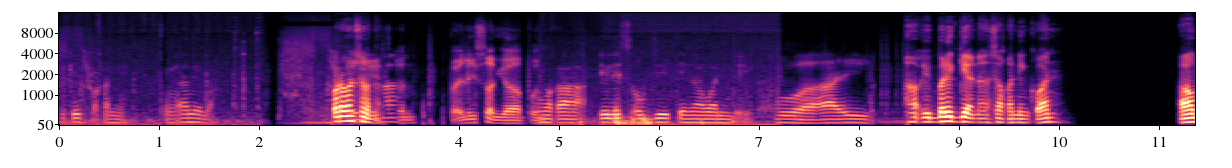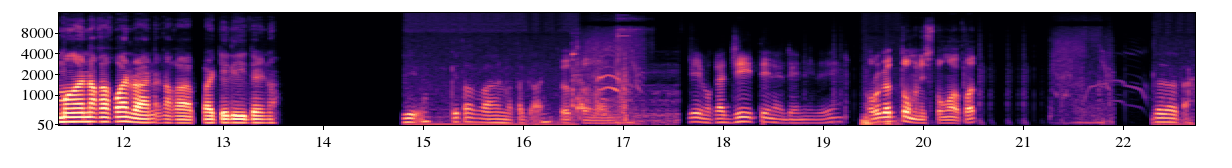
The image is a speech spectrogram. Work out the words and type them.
Tikit ba kani? Kung ano ba? Para kung sa man. Pailisan. Gapon. maka-ilis og GT nga one day. Why? Ah, ibalik yan ah, sa kaning kuhan. Ang mga nakakuan ra, naka party leader no. Di, oh. kita ka matagaan. Tatanan. Jay, maka GT na din eh. Oro gadto man isto nga pat. Dala ta.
